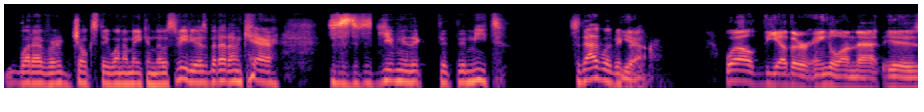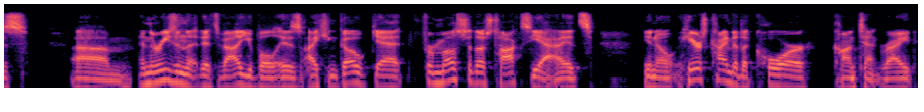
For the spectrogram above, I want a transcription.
whatever jokes they want to make in those videos, but I don't care. Just, just give me the, the, the meat. So that would be yeah great. well the other angle on that is um and the reason that it's valuable is i can go get for most of those talks yeah it's you know here's kind of the core content right?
